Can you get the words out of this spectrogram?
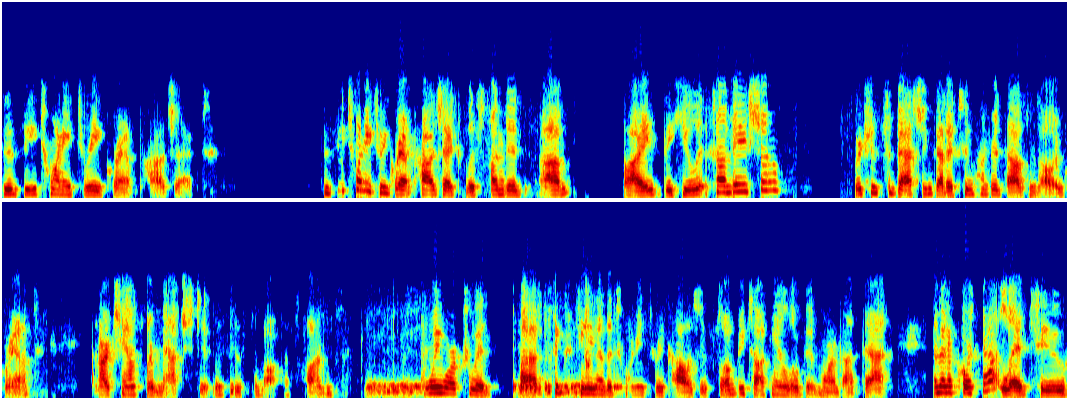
the Z23 grant project. The Z23 grant project was funded um, by the Hewlett Foundation. Richard Sebastian got a $200,000 grant, and our chancellor matched it with system office funds. And we worked with uh, 16 of the 23 colleges, so I'll be talking a little bit more about that. And then, of course, that led to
